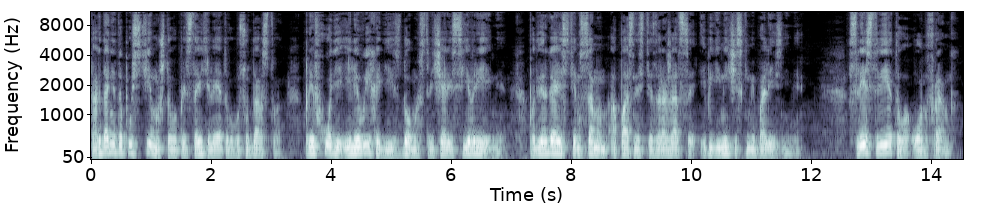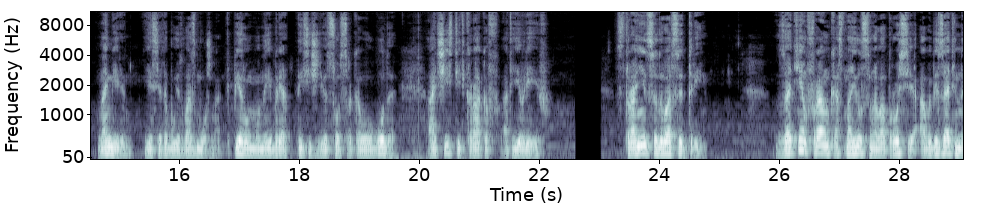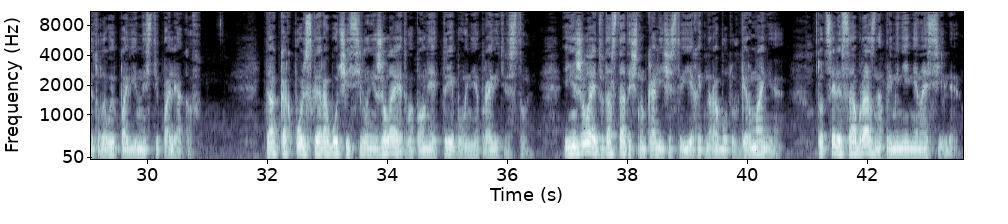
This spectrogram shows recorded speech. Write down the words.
тогда недопустимо, чтобы представители этого государства при входе или выходе из дома встречались с евреями, подвергаясь тем самым опасности заражаться эпидемическими болезнями. Вследствие этого он, Франк, намерен, если это будет возможно, к 1 ноября 1940 года очистить Краков от евреев. Страница 23. Затем Франк остановился на вопросе об обязательной трудовой повинности поляков. Так как польская рабочая сила не желает выполнять требования правительства и не желает в достаточном количестве ехать на работу в Германию, то целесообразно применение насилия.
